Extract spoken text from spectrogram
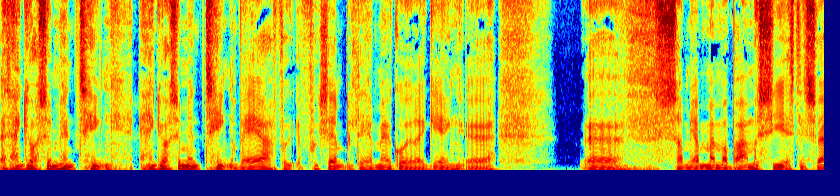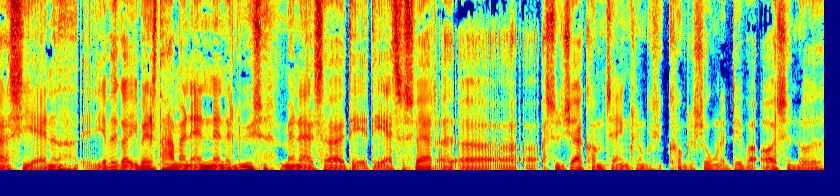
Altså, han gjorde simpelthen ting, han gjorde simpelthen ting værre. For, for eksempel det her med at gå i regering. Øh, øh, som jeg, man må bare må sige, altså det er svært at sige andet. Jeg ved godt, i Venstre har man en anden analyse, men altså det, det er altså svært at, at, at, at synes jeg at komme til en konklusion, at det var også noget,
